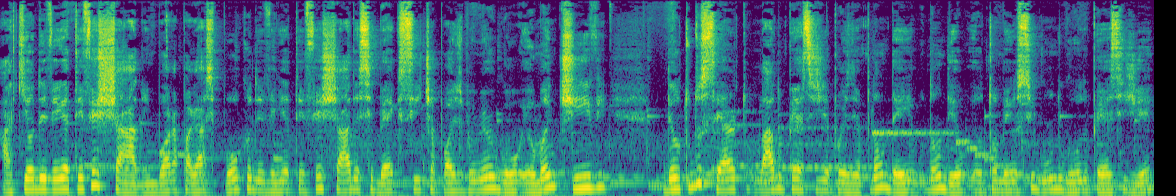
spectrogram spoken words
Aqui eu deveria ter fechado, embora pagasse pouco, eu deveria ter fechado esse back seat após o primeiro gol. Eu mantive deu tudo certo. Lá no PSG, por exemplo, não deu, não deu. Eu tomei o segundo gol do PSG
